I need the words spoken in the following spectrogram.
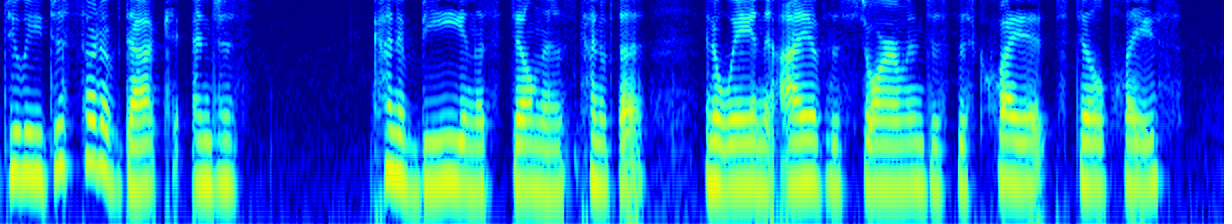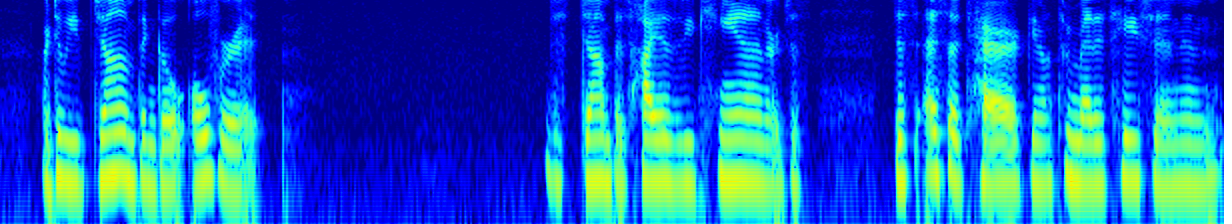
do we just sort of duck and just kind of be in the stillness, kind of the in a way in the eye of the storm and just this quiet, still place? Or do we jump and go over it? Just jump as high as we can, or just just esoteric, you know, through meditation and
